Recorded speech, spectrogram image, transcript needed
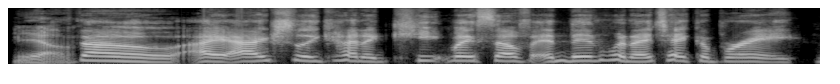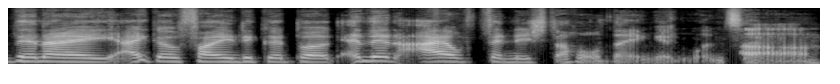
Yeah. So I actually kind of keep myself and then when I take a break, then I I go find a good book and then I'll finish the whole thing in one sitting. Uh,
